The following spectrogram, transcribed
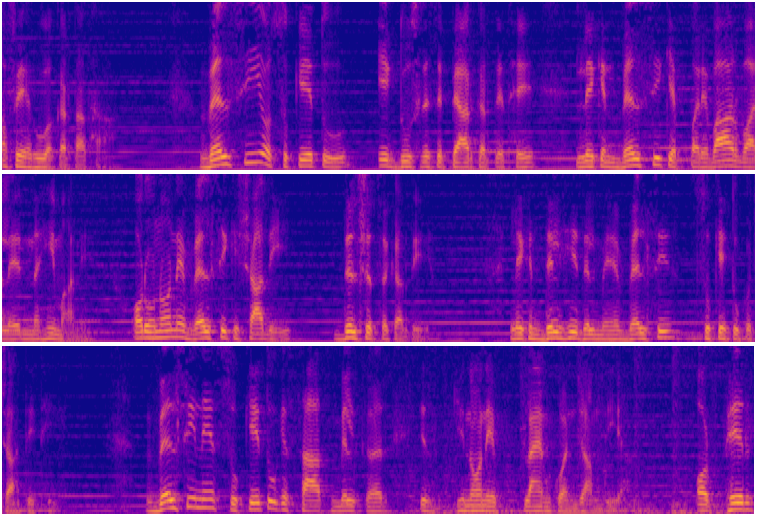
अफेयर हुआ करता था। वेल्सी और सुकेतु एक दूसरे से प्यार करते थे, लेकिन वेल्सी के परिवार वाले नहीं माने, और उन्होंने वेल्सी की शादी दिलशित से कर दी। लेकिन दिल ही दिल में वेल्सी सुकेतु को चाहती थी। वेल्सी ने सुकेतु के साथ मिलकर इस घिनौने प्लान को अंजाम दिया, और फिर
